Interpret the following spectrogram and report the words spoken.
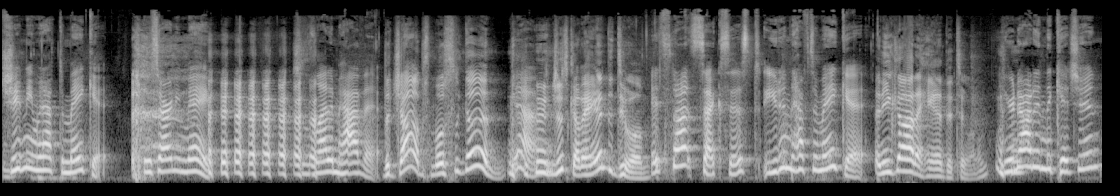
She didn't even have to make it. It was already made. Just let him have it. the job's mostly done. Yeah. just gotta hand it to him, It's not sexist. You didn't have to make it. and you gotta hand it to him. You're not in the kitchen.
